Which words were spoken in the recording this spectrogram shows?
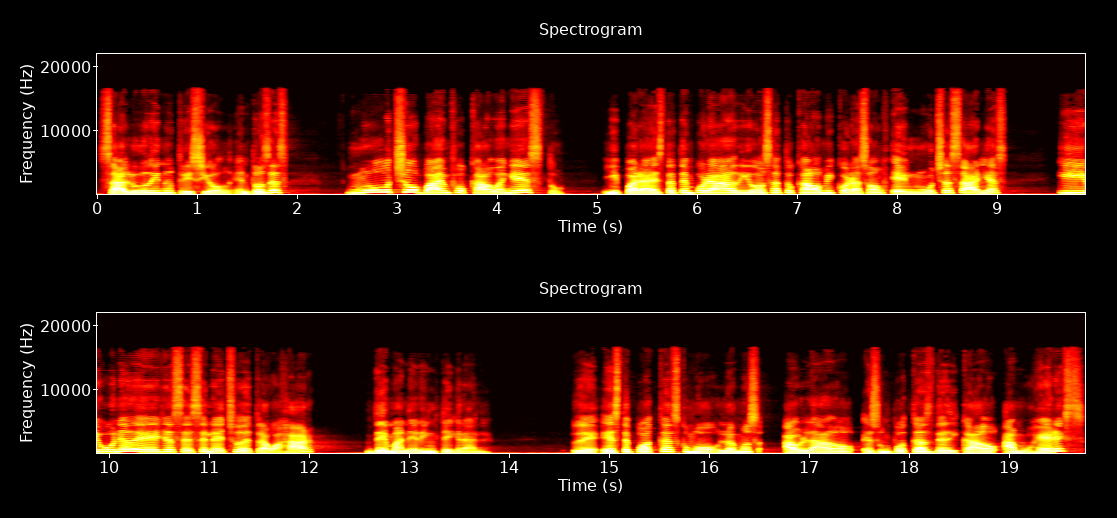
salud y nutrición. Entonces, mucho va enfocado en esto. Y para esta temporada Dios ha tocado mi corazón en muchas áreas y una de ellas es el hecho de trabajar de manera integral. Este podcast, como lo hemos hablado, es un podcast dedicado a mujeres,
